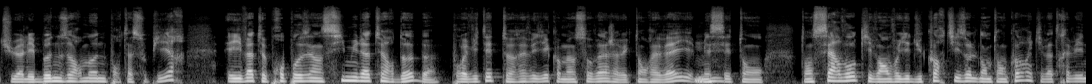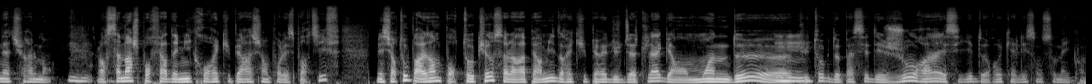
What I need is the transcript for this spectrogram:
tu as les bonnes hormones pour t'assoupir et il va te proposer un simulateur d'OB pour éviter de te réveiller comme un sauvage avec ton réveil, Mhm. mais c'est ton, ton cerveau qui va envoyer du cortisol dans ton corps et qui va te réveiller naturellement. Mhm. Alors ça marche pour faire des micro-récupérations pour les sportifs, mais surtout par exemple pour Tokyo, ça leur a permis de récupérer du jet lag en moins de deux euh, Mhm. plutôt que de passer des jours à essayer de recaler son sommeil. Quoi.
